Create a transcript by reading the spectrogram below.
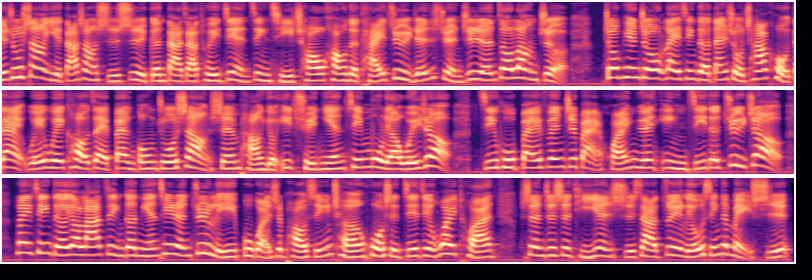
脸书上也搭上时事，跟大家推荐近期超夯的台剧《人选之人造浪者》。照片中，赖清德单手插口袋，微微靠在办公桌上，身旁有一群年轻幕僚围绕，几乎百分之百还原影集的剧照。赖清德要拉近跟年轻人距离，不管是跑行程，或是接见外团，甚至是体验时下最流行的美食。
